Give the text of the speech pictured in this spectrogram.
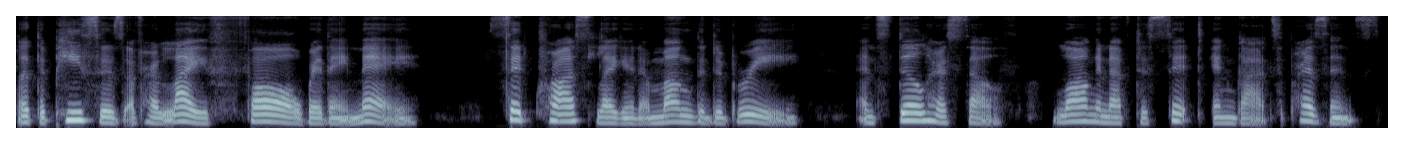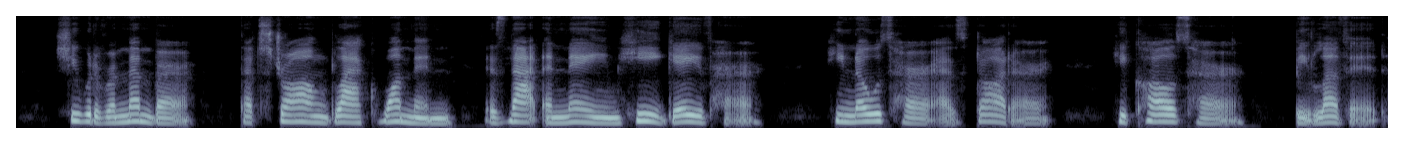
Let the pieces of her life fall where they may, sit cross legged among the debris, and still herself long enough to sit in God's presence, she would remember that strong black woman is not a name he gave her. He knows her as daughter. He calls her beloved.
